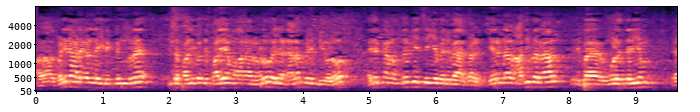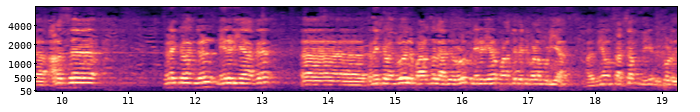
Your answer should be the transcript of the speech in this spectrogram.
அதாவது வெளிநாடுகளில் இருக்கின்ற இந்த பள்ளிப்பத்தி பழைய மாணவர்களோ இல்ல நலம் விரும்பிகளோ இதற்கான உதவியை செய்ய வருவார்கள். ஏனென்றால் அதிபரால் இப்ப உங்களுக்கு தெரியும் அரச திணைக்களங்கள் நேரடியாக திணைக்களங்களோ இல்ல பாடசாலை அதிபர்களோ நேரடியாக பணத்தை பெற்றுக்கொள்ள முடியாது. அது மிகவும் சட்டம் இப்பொழுது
